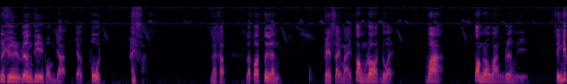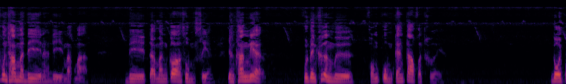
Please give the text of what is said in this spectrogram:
นั่นคือเรื่องที่ผมอยากจะพูดให้ฟังนะครับ แล้วก็เตือนเพจสายไหมต้องรอดด้วย ว่าต้องระวังเรื่องนี้ สิ่งที่คุณทำมาดีนะดีมากๆ ดีแต่มันก็สุ่มเสี่ยง อย่างครั้งเนี้ยคุณเป็นเครื่องมือของกลุ่มแก๊งก้าวกระเทย โดยป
